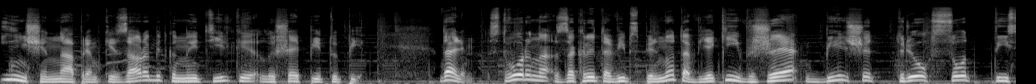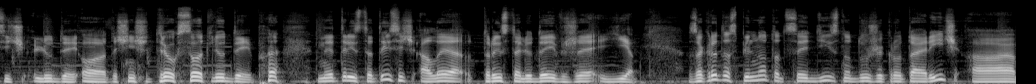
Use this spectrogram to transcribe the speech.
інші напрямки заробітку, не тільки лише P2P. Далі створена закрита ВІП-спільнота, в якій вже більше 300 тисяч людей, о, точніше 300 людей, не 300 тисяч, але 300 людей вже є. Закрита спільнота це дійсно дуже крута річ. А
